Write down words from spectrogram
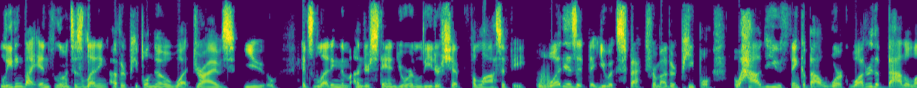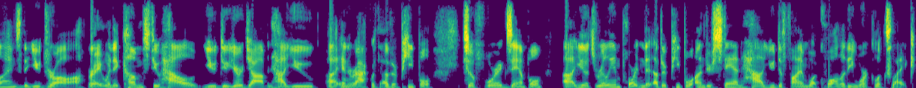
Leading by influence is letting other people know what drives you. It's letting them understand your leadership philosophy. What is it that you expect from other people? How do you think about work? What are the battle lines that you draw, right, when it comes to how you do your job and how you uh, interact with other people? So, for example, uh, you know, it's really important that other people understand how you define what quality work looks like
